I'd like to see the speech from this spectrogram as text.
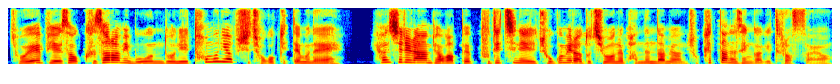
저에 비해서 그 사람이 모은 돈이 터무니없이 적었기 때문에 현실이라는 벽 앞에 부딪히니 조금이라도 지원을 받는다면 좋겠다는 생각이 들었어요.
